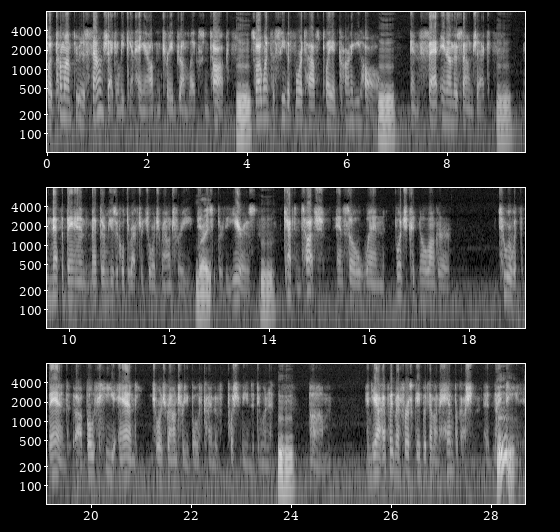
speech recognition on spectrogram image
but come on through to sound check and we can hang out and trade drum licks and talk. Mm-hmm. So I went to see the Four Tops play at Carnegie Hall mm-hmm. and sat in on their sound check. Mm-hmm. Met the band, met their musical director George Roundtree, and right. through the years mm-hmm. kept in touch. And so when Butch could no longer tour with the band, uh, both he and George Roundtree both kind of pushed me into doing it. Mm-hmm. Um, and yeah, I played my first gig with them on hand percussion at 19 Mm.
